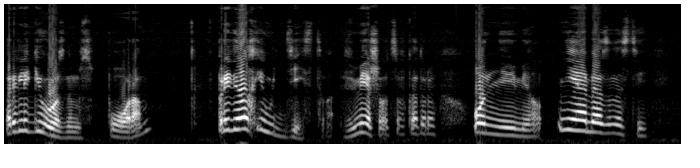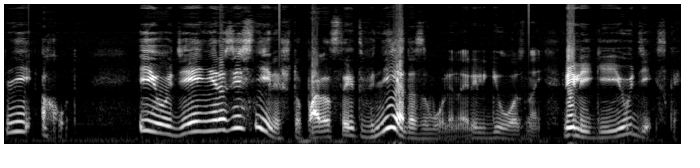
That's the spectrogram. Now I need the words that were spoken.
религиозным спором пределах иудейства, вмешиваться в которое он не имел ни обязанностей, ни охоты. Иудеи не разъяснили, что Павел стоит вне дозволенной религиозной религии иудейской.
